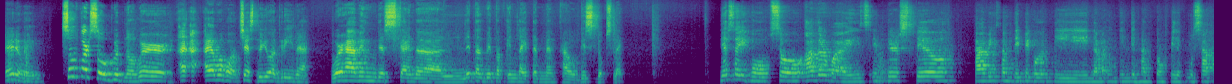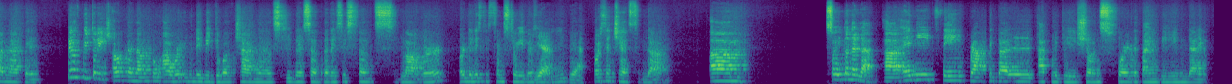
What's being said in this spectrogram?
Anyway, so far so good, no? We're, I, I, ayaw ko, Chess, do you agree na we're having this kind of little bit of enlightenment how this looks like? Yes, I hope. So, otherwise, if they're still having some difficulty na maintindihan tong pinag-uusapan natin, feel free to reach out na lang to our individual channels, either sa The Resistance Blogger or The Resistance Traders Feed, yeah. or sa Chess Blog. Um, so ito na lang. Uh, anything practical applications for the time being like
